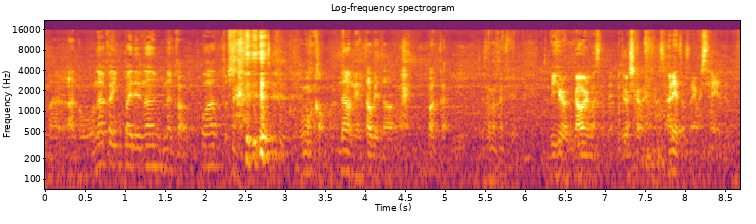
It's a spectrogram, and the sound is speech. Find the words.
今あのお腹いっぱいでなんなんかふわっとした。思うかもラーメン食べたばっかり。そんな感じでビオラグ頑張りますのでよろしくお願いします。ありがとうございました。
